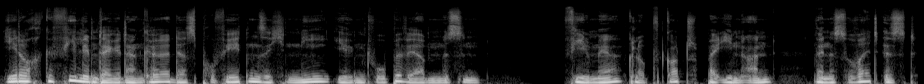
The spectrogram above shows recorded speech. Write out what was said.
Jedoch gefiel ihm der Gedanke, dass Propheten sich nie irgendwo bewerben müssen. Vielmehr klopft Gott bei ihnen an, wenn es soweit ist.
